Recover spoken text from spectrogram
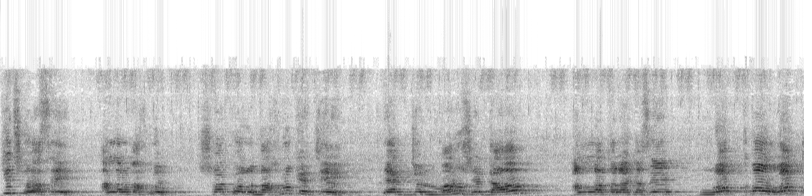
কিছু আছে আল্লাহর মাখলুক, সকল মাখলুকের চেয়ে একজন মানুষের দাম আল্লাহ তালার কাছে লক্ষ লক্ষ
